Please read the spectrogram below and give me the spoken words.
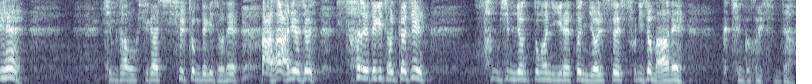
예. 김상옥 씨가 실종되기 전에, 아, 아니요, 저, 살해되기 전까지 30년 동안 일했던 열쇠 수리점 안에 그 증거가 있습니다.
